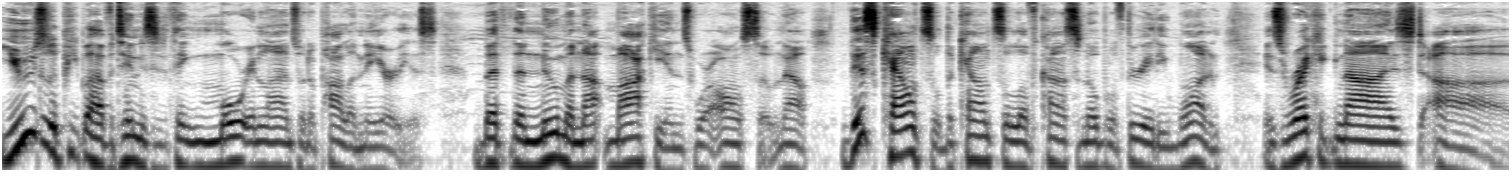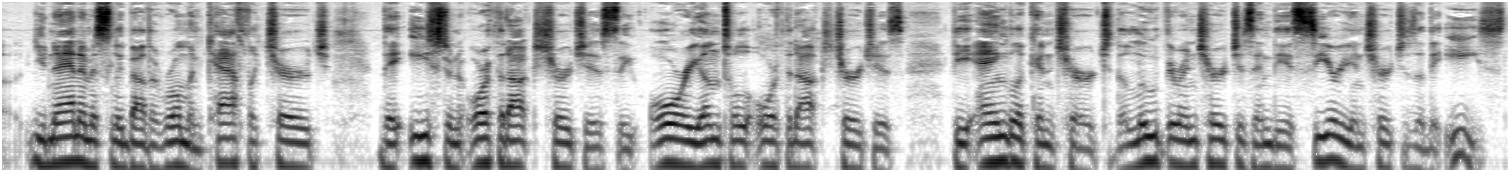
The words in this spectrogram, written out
Usually people have a tendency to think more in lines with Apollinarius, but the Pneumatomachians were also. Now, this council, the Council of Constantinople of 381, is recognized uh, unanimously by the Roman Catholic Church, the Eastern Orthodox churches, the Oriental Orthodox churches, the Anglican Church, the Lutheran churches, and the Assyrian churches of the East.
